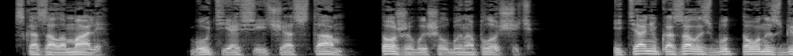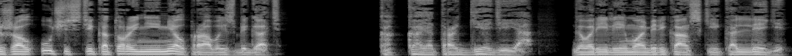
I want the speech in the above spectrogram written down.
— сказала Мали. «Будь я сейчас там, тоже вышел бы на площадь». И Тяню казалось, будто он избежал участи, которой не имел права избегать. «Какая трагедия!» — говорили ему американские коллеги.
